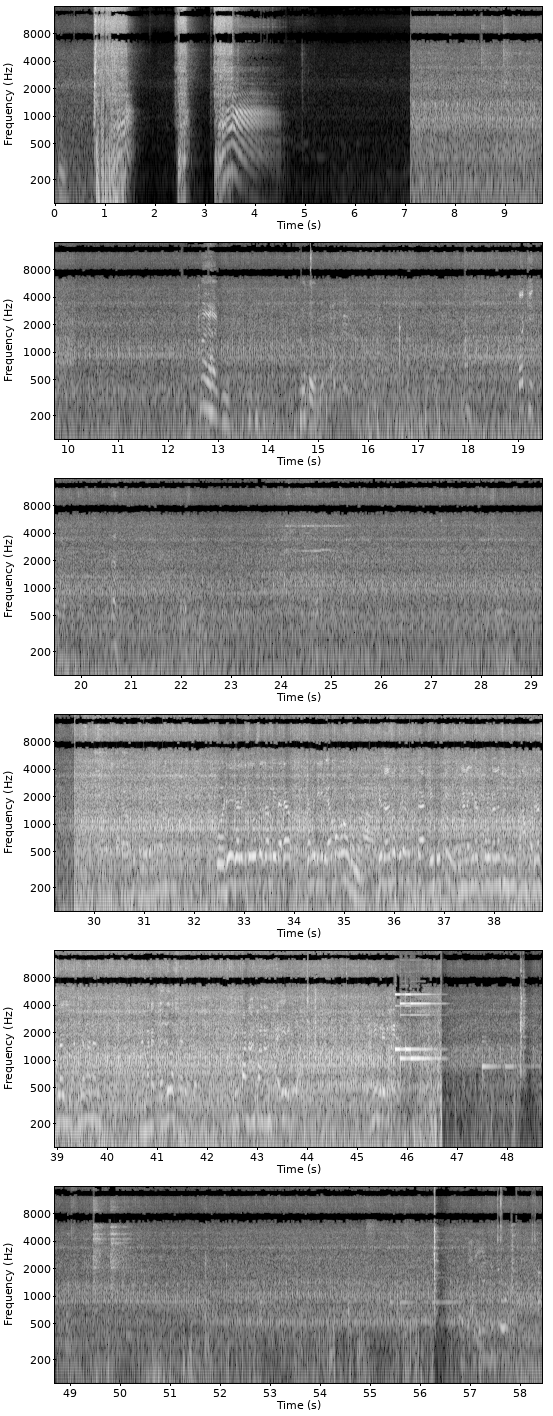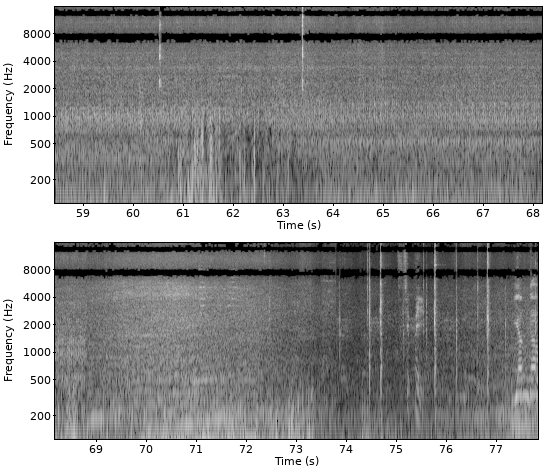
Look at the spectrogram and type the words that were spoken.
Mana lagi? Betul. Terkik. Oh dia kalau kita rosak sampai tak ada sampai dia jadi abuk ke macam ni? Ha, dia dah masuk dia kita dia okey. Jangan lagi dah kalau dalam sini kau nampak dia dah selagi. Ha, Jangan lagi. Memang keras dah tu. Ni panas panas kat air juga. cepet, diam kau,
